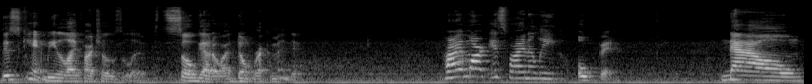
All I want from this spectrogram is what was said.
this can't be the life I chose to live. It's so ghetto, I don't recommend it. Primark is finally open. Now,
